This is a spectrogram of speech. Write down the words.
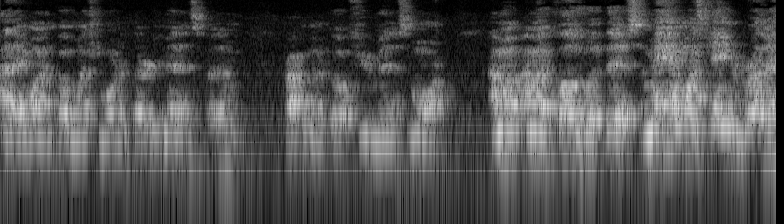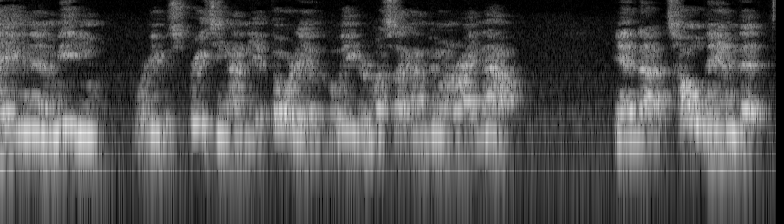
I didn't want to go much more than 30 minutes, but I'm probably going to go a few minutes more. I'm going, to, close with this. A man once came to Brother Hagin in a meeting where he was preaching on the authority of the believer, much like I'm doing right now, and uh, told him that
